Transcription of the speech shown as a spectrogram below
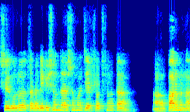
সেগুলো তারা রিভিশন দেওয়ার সময় যে প্রশ্নটা পারবে না,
